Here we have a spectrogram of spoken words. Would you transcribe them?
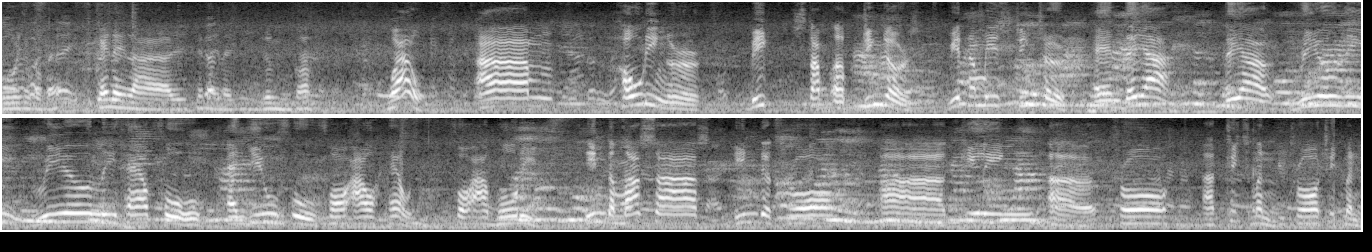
mua cho cô bé. Cái này là cái này là gừng con wow! Um, holding a big stuff of ginger. Vietnamese ginger and they are they are really really helpful and useful for our health for our body. In the massage in the throat uh, killing uh, throat uh, treatment throat treatment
